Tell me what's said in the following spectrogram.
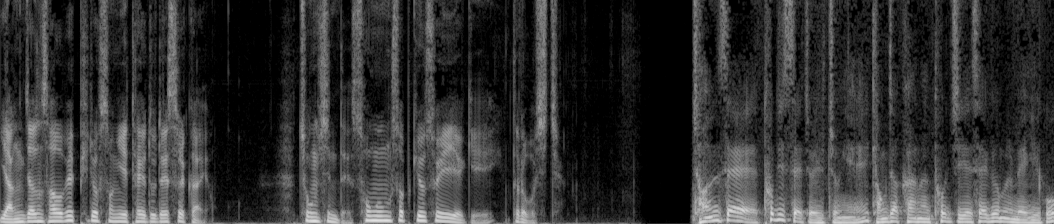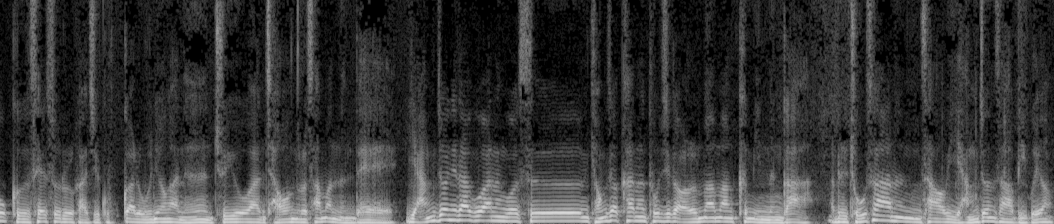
양전 사업의 필요성이 대두됐을까요? 총신대 송웅섭 교수의 얘기 들어보시죠. 전세, 토지세죠, 일종의. 경작하는 토지에 세금을 매기고 그 세수를 가지고 국가를 운영하는 주요한 자원으로 삼았는데, 양전이라고 하는 것은 경작하는 토지가 얼마만큼 있는가를 조사하는 사업이 양전 사업이고요.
